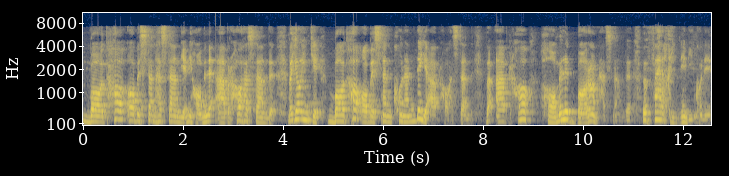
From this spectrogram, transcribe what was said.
بادها آبستن هستند یعنی حامل ابرها هستند و یا اینکه بادها آبستن کننده ابرها هستند و ابرها حامل باران هستند. و فرقی نمی‌کنه.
